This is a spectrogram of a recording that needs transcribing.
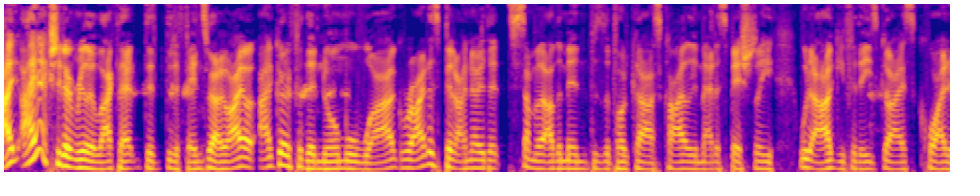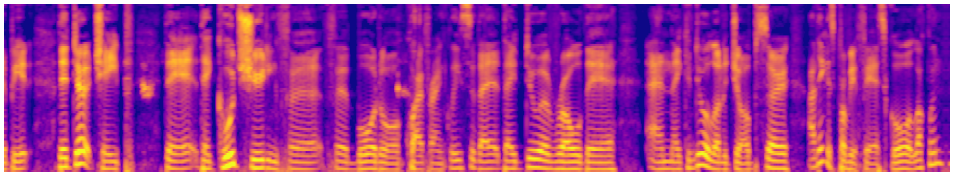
I, I actually don't really like that the, the defense value. I I go for the normal Warg Riders, but I know that some of the other members of the podcast, Kylie and Matt especially, would argue for these guys quite a bit. They're dirt cheap. They're they're good shooting for for Mordor, quite frankly. So they they do a role there, and they can do a lot of jobs. So I think it's probably a fair score, Lachlan.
